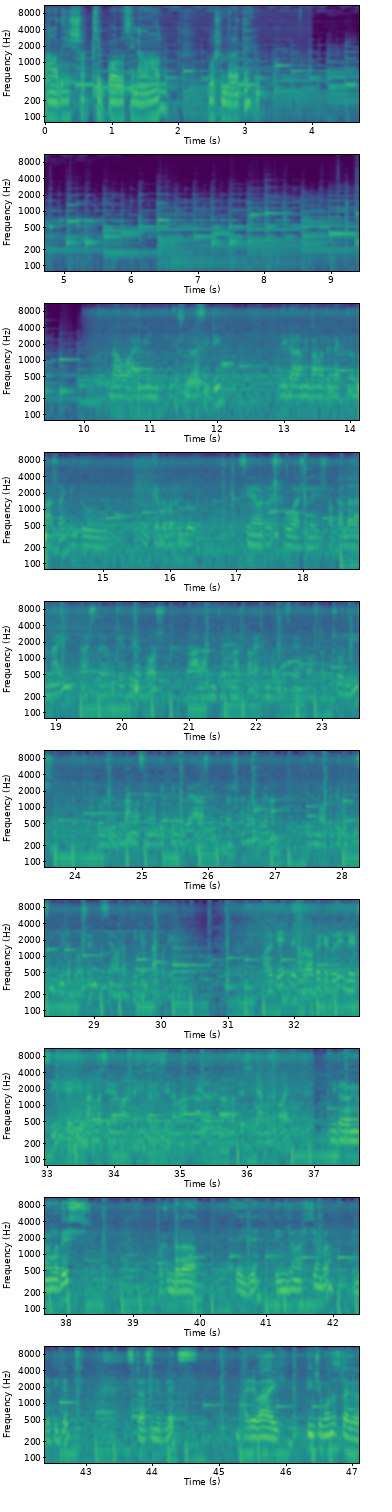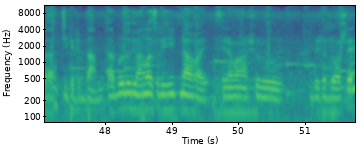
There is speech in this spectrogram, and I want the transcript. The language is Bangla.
বাংলাদেশের সবচেয়ে বড় cinema hall বসুন্ধরাতে। Now I mean Bashundhara city leader আমি বাংলাদেশ দেখার জন্য আসা কিন্তু দুঃখের ব্যাপার হলো, সিনেমাটার শো আসলে সকালবেলা নাই, আসছে হচ্ছে দুইটা দশ, আর আমি যখন আসলাম, এখন বাজছে দশটা চল্লিশ। তো যেহেতু বাংলা সিনেমা দেখতেই হবে, আর আজকে ঘোরার সময় হবে না সেই জন্য অপেক্ষা করতেছি দুইটা দশে সিনেমাটার দিকে, তারপরে। ওকে, আমরা অপেক্ষা করি লেটসি দেখি বাংলা সিনেমা, শাকিব খানের সিনেমা লিডার আমি বাংলাদেশ কেমন হয়? লিডার আমি বাংলাদেশ বসুন্ধরা এই যে তিনজন আসছি আমরা, তিনটা টিকিট স্টার সিনেপ্লেক্স ভাইরে ভাই, তিনশো পঞ্চাশ টাকা টিকিটের দাম। তারপরে যদি বাংলা ছবি হিট না হয়, সিনেমা শুরু দুইটা দশে।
